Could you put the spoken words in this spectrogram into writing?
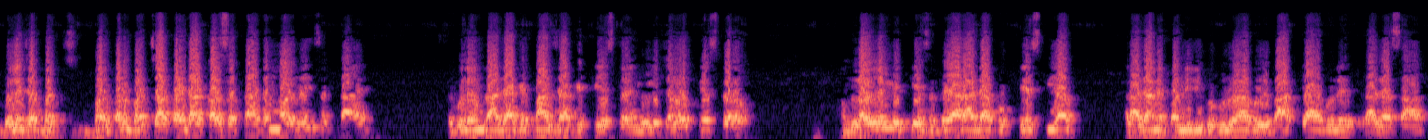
बोले जब बच, बर्तन बच्चा पैदा कर सकता है तो मर नहीं सकता है। तो बोले हम राजा के पास जाके केस करेंगे। बोले चलो केस करो। हम लड़ लेंगे केस। गया राजा को केस किया। राजा ने पंडित जी को बुलवाया। बोले बात क्या है? बोले राजा साहब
